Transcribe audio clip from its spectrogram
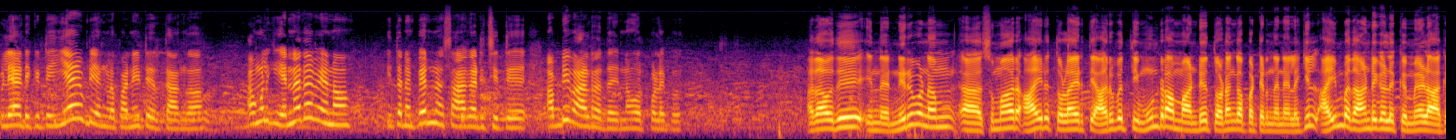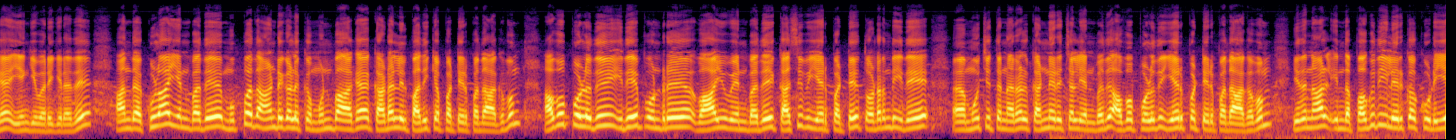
விளையாடிக்கிட்டு ஏன் இப்படி எங்களை பண்ணிட்டு இருக்காங்க? அவங்களுக்கு என்னதான் வேணும்? இத்தனை பேர் நான் சாகடிச்சிட்டு அப்படி வாழ்றது என்ன ஒரு பிழைப்பு? அதாவது இந்த நிறுவனம் சுமார் ஆயிரத்தி தொள்ளாயிரத்தி அறுபத்தி மூன்றாம் ஆண்டு தொடங்கப்பட்டிருந்த நிலையில் ஐம்பது ஆண்டுகளுக்கு மேலாக இயங்கி வருகிறது. அந்த குழாய் என்பது முப்பது ஆண்டுகளுக்கு முன்பாக கடலில் பதிக்கப்பட்டிருப்பதாகவும் அவ்வப்பொழுது இதே போன்று வாயு என்பது கசிவு ஏற்பட்டு தொடர்ந்து இதே மூச்சுத்திணறல் கண்ணெரிச்சல் என்பது அவ்வப்பொழுது ஏற்பட்டிருப்பதாகவும் இதனால் இந்த பகுதியில் இருக்கக்கூடிய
